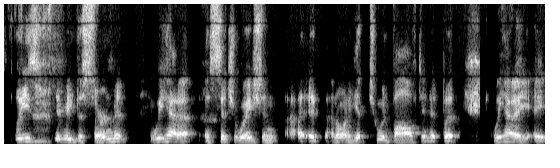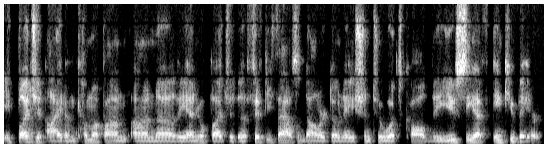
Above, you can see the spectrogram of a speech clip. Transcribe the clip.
please give me discernment. We had a, a situation. I, I don't want to get too involved in it, but we had a, a budget item come up on on uh, the annual budget, a fifty thousand dollar donation to what's called the UCF Incubator,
